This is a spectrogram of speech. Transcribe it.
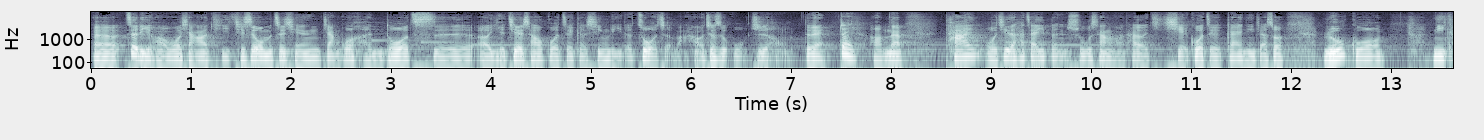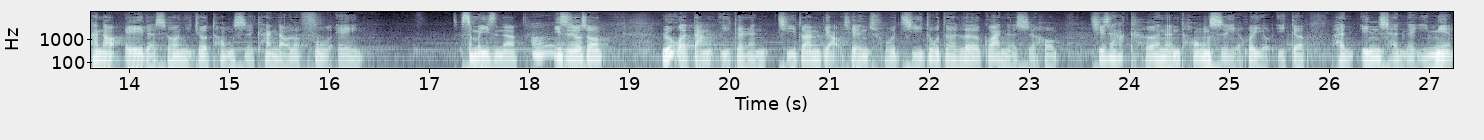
呃，这里哈，我想要提，其实我们之前讲过很多次，呃，也介绍过这个心理的作者嘛，哈，就是武志红，对不对？对。好，那他，我记得他在一本书上哈，他有写过这个概念，叫做如果你看到 A 的时候，你就同时看到了负 A，什么意思呢？哦。意思就是说，如果当一个人极端表现出极度的乐观的时候，其实他可能同时也会有一个很阴沉的一面。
